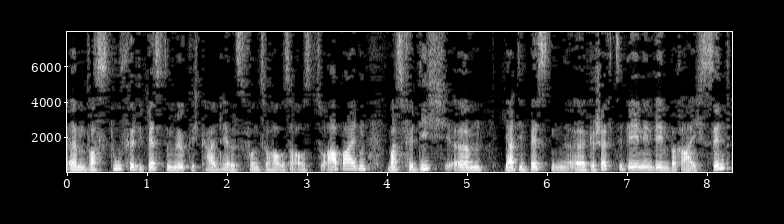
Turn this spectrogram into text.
ähm, was du für die beste Möglichkeit hältst, von zu Hause aus zu arbeiten, was für dich ähm, ja die besten äh, Geschäftsideen in dem Bereich sind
